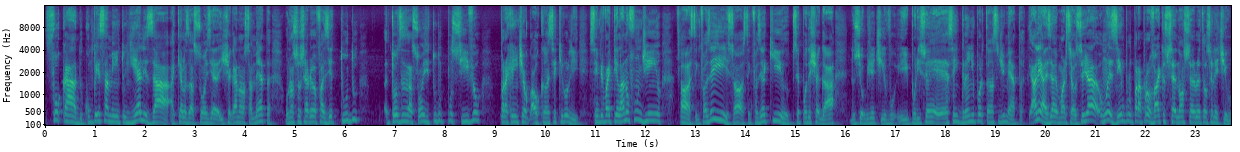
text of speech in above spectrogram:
focado com pensamento em realizar aquelas ações e chegar na nossa meta, o nosso cérebro vai fazer tudo, todas as ações e tudo possível para que a gente alcance aquilo ali. Sempre vai ter lá no fundinho, ó, você tem que fazer isso, ó, você tem que fazer aquilo, pra você poder chegar no seu objetivo. E por isso é essa é grande importância de meta. Aliás, é, Marcel, seja um exemplo para provar que o nosso cérebro é tão seletivo.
